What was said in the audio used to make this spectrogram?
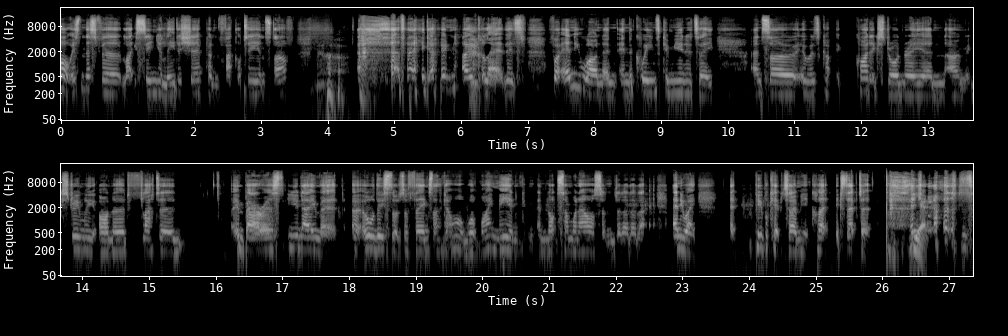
"Oh, isn't this for like senior leadership and faculty and stuff?" there you go. No, Colette, it's for anyone in, in the Queen's community. And so it was quite extraordinary, and I'm extremely honoured, flattered, embarrassed, you name it, uh, all these sorts of things. I think, oh, well, why me and, and not someone else? And da, da, da, da. anyway, it, eh, people kept telling me, accept it. Yeah. so,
